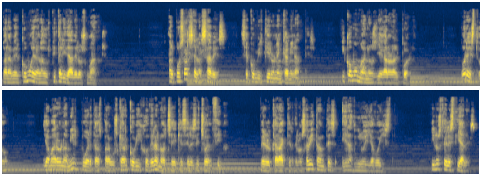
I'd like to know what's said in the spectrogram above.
para ver cómo era la hospitalidad de los humanos. Al posarse las aves, se convirtieron en caminantes, y como humanos llegaron al pueblo. Por esto, llamaron a mil puertas para buscar cobijo de la noche que se les echó encima. Pero el carácter de los habitantes era duro y egoísta, y los celestiales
